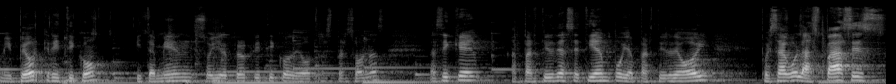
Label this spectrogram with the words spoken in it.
mi peor crítico y también soy el peor crítico de otras personas. Así que a partir de hace tiempo y a partir de hoy, pues hago las paces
